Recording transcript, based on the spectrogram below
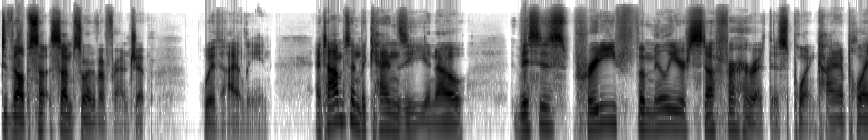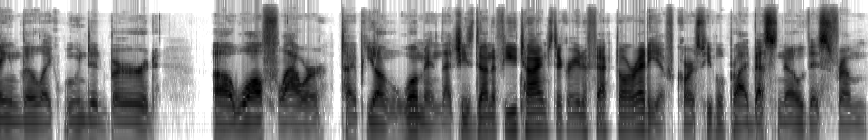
develops some, sort of a friendship with Eileen. And Thomasin McKenzie, you know, this is pretty familiar stuff for her at this point, kind of playing the like wounded bird, uh, wallflower type young woman that she's done a few times to great effect already. Of course, people probably best know this from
